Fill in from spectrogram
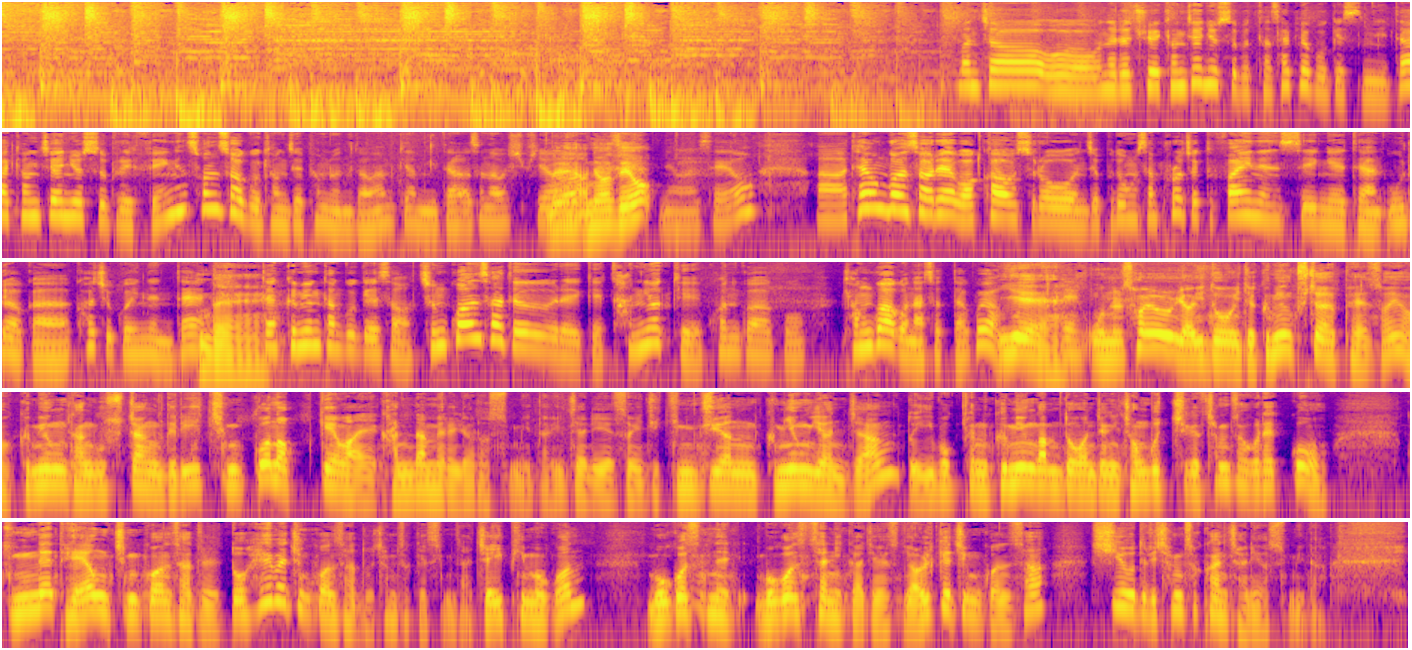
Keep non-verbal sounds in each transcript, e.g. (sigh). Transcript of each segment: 먼저 어, 오늘의 주요 경제 뉴스부터 살펴보겠습니다. 경제 뉴스 브리핑 손석우 경제평론가와 함께합니다. 어서 나오십시오. 네, 안녕하세요. 안녕하세요. 아, 태운건설의 워크아웃으로 이제 부동산 프로젝트 파이낸싱에 대한 우려가 커지고 있는데 네. 일단 금융당국에서 증권사들에게 강력히 권고하고 경고하고 나섰다고요? 예. 네. 오늘 서울 여의도 이제 금융투자협회에서요. 금융당국 수장들이 증권업계와의 간담회를 열었습니다. 이 자리에서 이제 김주현 금융위원장 또 이복현 금융감독원장이 정부 측에 참 석을 했고 국내 대형 증권사들 또 해외 증권사도 참석했습니다. JP모건, 모건스탠, 모건스탠리까지 해서 10개 증권사 CEO들이 참석한 자리였습니다.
